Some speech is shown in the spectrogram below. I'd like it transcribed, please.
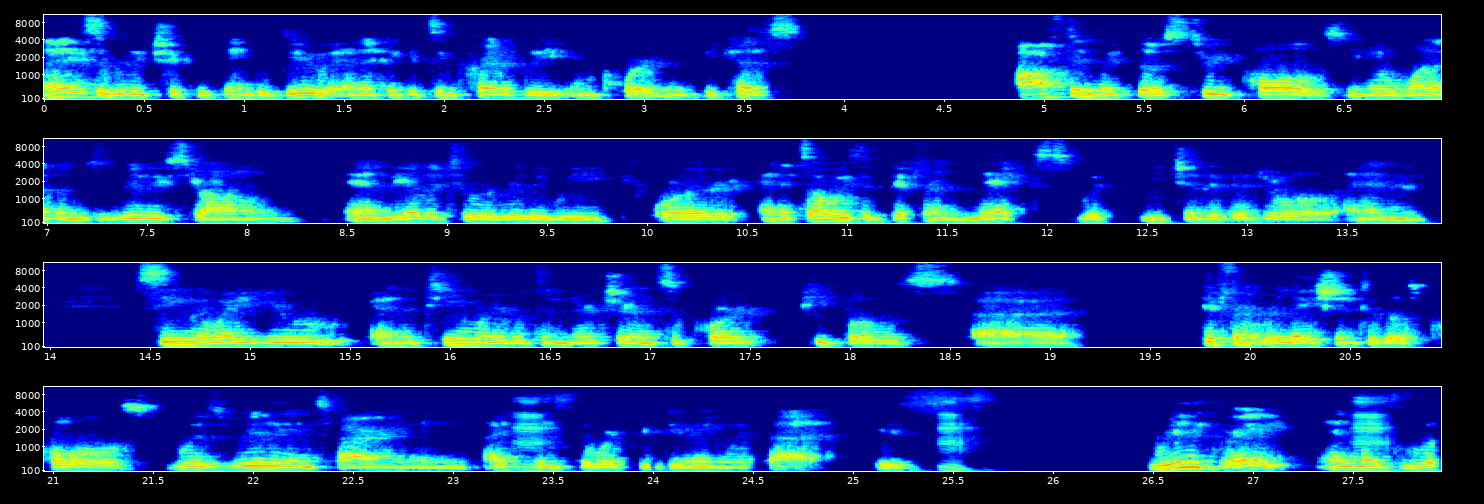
And I think it's a really tricky thing to do. And I think it's incredibly important because often with those three poles, you know, one of them is really strong and the other two are really weak or and it's always a different mix with each individual and seeing the way you and the team were able to nurture and support people's uh, different relation to those poles was really inspiring and i mm. think the work you're doing with that is mm. really great and mm. like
